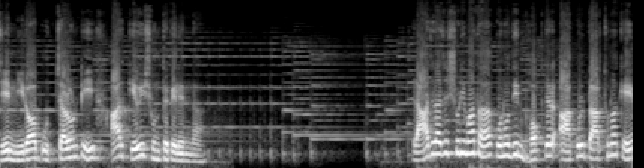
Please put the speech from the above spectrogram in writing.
যে নীরব উচ্চারণটি আর কেউই শুনতে পেলেন না। রাজরাজেশ্বরী মাতা কোনোদিন ভক্তের আকুল প্রার্থনাকে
